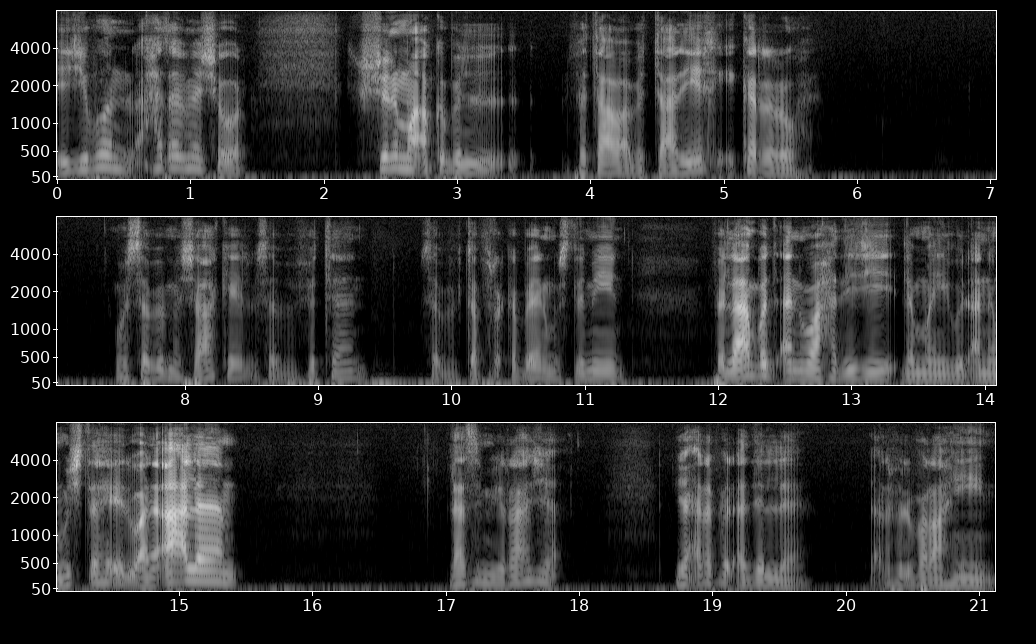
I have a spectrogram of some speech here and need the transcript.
يجيبون حسب المشهور. شنو ما أكو بالفتاوى بالتاريخ يكرروها. وسبب مشاكل وسبب فتن وسبب تفرقة بين المسلمين. فلا بد أن واحد يجي لما يقول أنا مجتهد وأنا أعلم. لازم يراجع يعرف الأدلة يعرف البراهين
